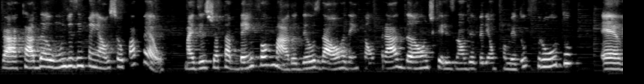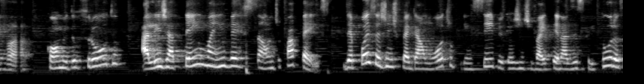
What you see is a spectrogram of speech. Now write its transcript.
para cada um desempenhar o seu papel. Mas isso já está bem formado. Deus dá ordem, então, para Adão de que eles não deveriam comer do fruto, Eva come do fruto, ali já tem uma inversão de papéis. Depois, se a gente pegar um outro princípio que a gente vai ter nas escrituras,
